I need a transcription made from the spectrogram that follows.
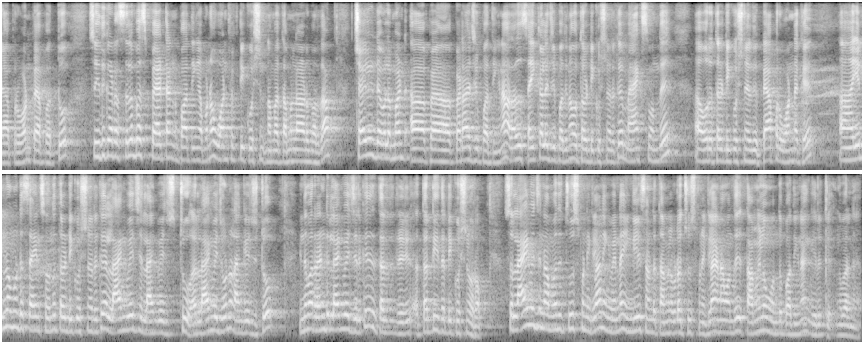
Paper one paper two so இதுக்கான சிலபஸ் பேட்டர்ன் பார்த்தீங்க அப்படின்னா ஒன் ஃபிஃப்டி கொஷின் நம்ம தமிழ்நாடு மாதிரி தான். சைல்டு டெவலப்மெண்ட் பெடாஜி பார்த்தீங்கன்னா அதாவது சைக்காலஜி பார்த்தீங்கன்னா ஒரு தேர்ட்டி கொஷின் இருக்குது மேக்ஸ் வந்து ஒரு தேர்ட்டி கொஷின் இருக்குது பேப்பர் ஒன்னுக்கு என்விரான்மெண்ட் சயின்ஸ் வந்து தேர்ட்டி கொஷின் இருக்குது லாங்குவேஜ் லாங்குவேஜ் டூ லாங்குவேஜ் ஒன்று லாங்குவேஜ் டூ இந்த மாதிரி ரெண்டு லாங்குவேஜ் இருக்குது தேர்ட்டி தேர்ட்டி தேர்ட்டி கொஷின் வரும். ஸோ லாங்குவேஜ் நம்ம வந்து சூஸ் பண்ணிக்கலாம். நீங்கள் வேணால் இங்கிலீஷ் அண்ட் தமிழ் கூட சூஸ் பண்ணிக்கலாம். ஏன்னா வந்து தமிழும் வந்து பார்த்தீங்கன்னா இங்கே இருக்குது இங்கே பாருங்கள்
